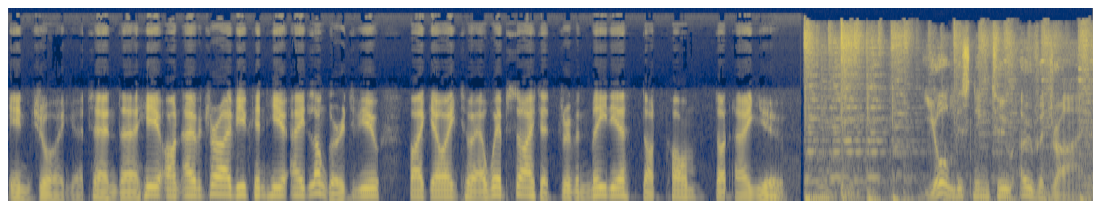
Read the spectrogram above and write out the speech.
enjoying it. And uh, here on Overdrive, you can hear a longer interview by going to our website at drivenmedia.com.au. You're listening to Overdrive.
